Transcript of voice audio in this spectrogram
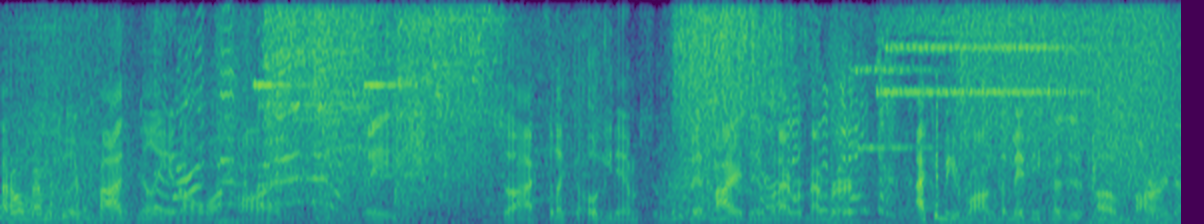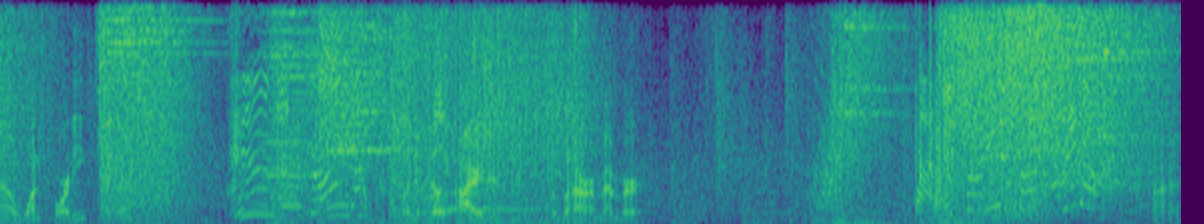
I don't remember doing 5 million on on stage. So I feel like the Ogi damage is a little bit higher than what I remember. I could be wrong though. Maybe because of Varuna 140, I guess. But it feels higher than what I remember. Alright.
